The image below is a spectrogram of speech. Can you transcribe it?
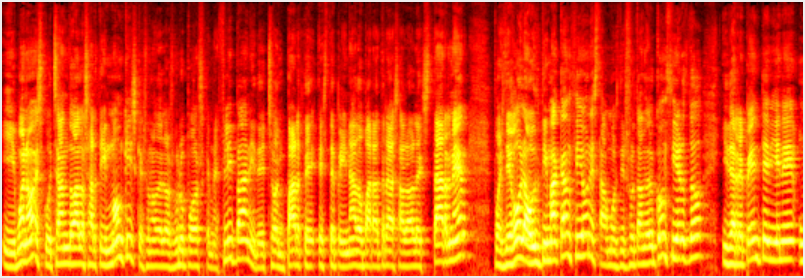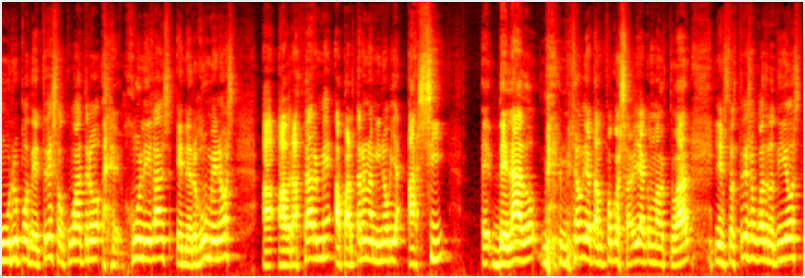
y bueno, escuchando a los Arctic Monkeys, que es uno de los grupos que me flipan, y de hecho en parte este peinado para atrás a lo Alex Turner, pues llegó la última canción, estábamos disfrutando del concierto, y de repente viene un grupo de tres o cuatro hooligans energúmenos a abrazarme, apartaron a mi novia así, eh, de lado, mi, novia tampoco sabía cómo actuar, y estos tres o cuatro tíos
